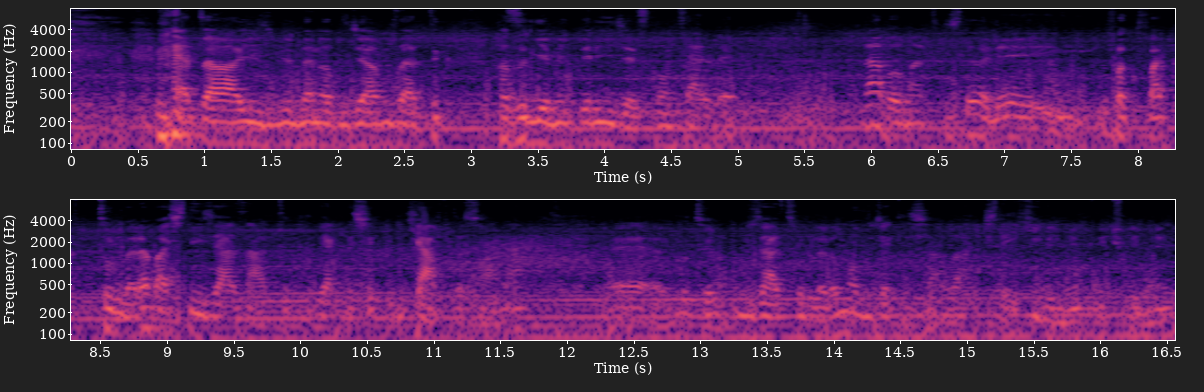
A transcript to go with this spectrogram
veya daha 101'den alacağımız artık hazır yemekleri yiyeceğiz konserve. Ne yapalım artık işte öyle ufak ufak turlara başlayacağız artık yaklaşık iki hafta sonra. Ee, bu tür güzel turlarım olacak inşallah. İşte iki günlük, üç günlük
